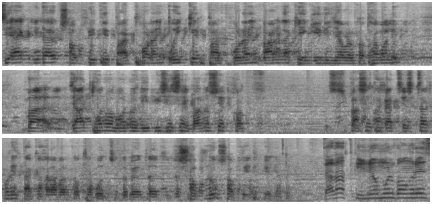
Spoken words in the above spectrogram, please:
যে এক বিধায়ক সম্প্রীতির পাঠ পড়ায়, ঐক্যের পাঠ পড়ায়, বাংলাকে এগিয়ে নিয়ে যাওয়ার কথা বলে, বা জাত, ধর্ম, বর্ণ নির্বিশেষে মানুষের পাশে থাকার চেষ্টা করে তাকে হারাবার কথা বলছে। তবে এটা একটা স্বপ্ন স্বপ্নই থেকে যাবে। দাদা তৃণমূল কংগ্রেস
